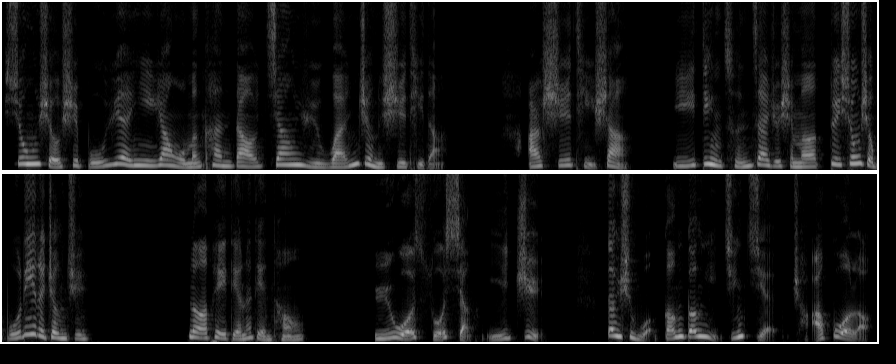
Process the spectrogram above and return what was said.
凶手是不愿意让我们看到江宇完整的尸体的，而尸体上一定存在着什么对凶手不利的证据。洛佩点了点头，与我所想一致。但是我刚刚已经检查过了，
